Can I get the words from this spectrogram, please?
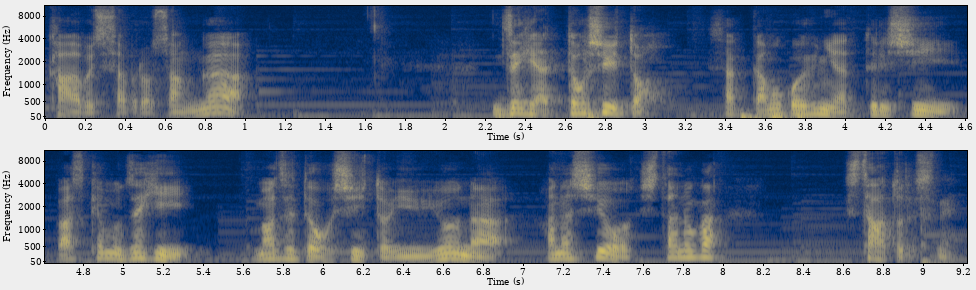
川淵三郎さんが、ぜひやってほしいと。サッカーもこういうふうにやってるし、バスケもぜひ混ぜてほしいというような話をしたのがスタートですね。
